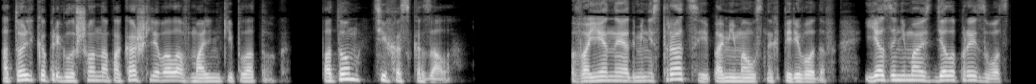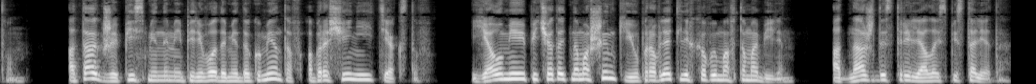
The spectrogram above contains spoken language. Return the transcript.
а только приглушенно покашливала в маленький платок. Потом тихо сказала. В военной администрации, помимо устных переводов, я занимаюсь делопроизводством, а также письменными переводами документов, обращений и текстов. Я умею печатать на машинке и управлять легковым автомобилем. Однажды стреляла из пистолета.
